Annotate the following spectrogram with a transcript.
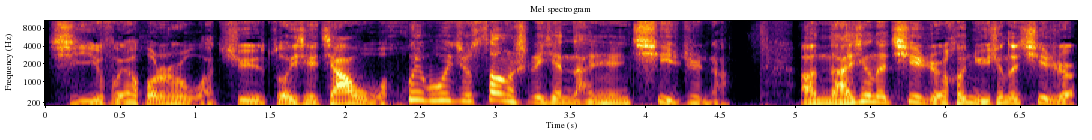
洗衣服呀，或者说我去做一些家务，会不会就丧失了一些男人气质呢？啊，男性的气质和女性的气质，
